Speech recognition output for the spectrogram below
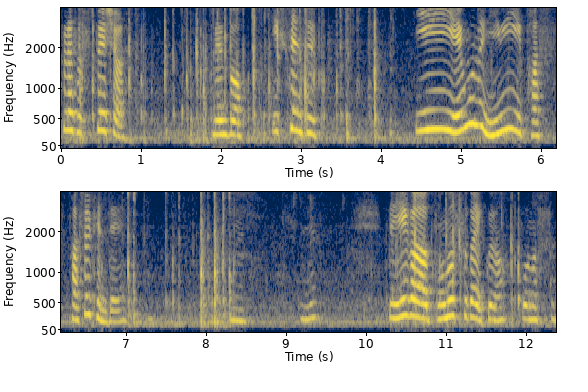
클래스 스페셜 멤버 익스텐즈. 이 예문은 이미 봤, 봤을 텐데. 음, 얘가 보너스가 있고요 보너스.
